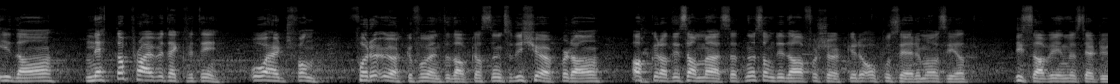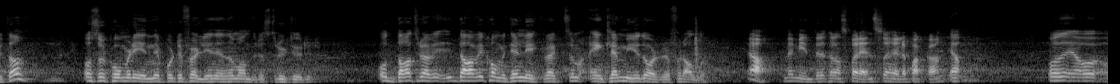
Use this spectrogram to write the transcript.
i da nettopp private equity og hedgefond for å øke forventet avkastning. Så de kjøper da akkurat de samme assetene som de da forsøker å posere med å si at disse har vi investert ut av. Og så kommer de inn i porteføljen gjennom andre strukturer. Og da, tror jeg vi, da har vi kommet til en likevekt som egentlig er mye dårligere for alle. ja, Med mindre transparens og hele pakka. Ja. Og, og,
